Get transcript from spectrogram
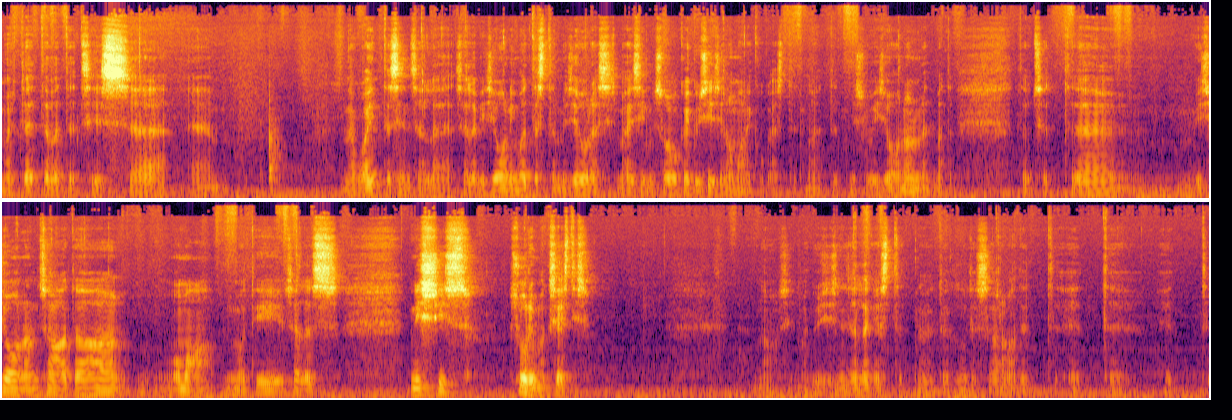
ma ühte ettevõtet siis äh, nagu aitasin selle, selle visiooni mõtestamise juures, siis ma esimese hooga küsisin omaniku käest, et noh, et, et mis su visioon on, et ma. ta ütles, et äh, visioon on saada oma niimoodi selles nišis suurimaks Eestis. noh, siis ma küsisin selle käest, et noh, et aga kuidas sa arvad, et, et, et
